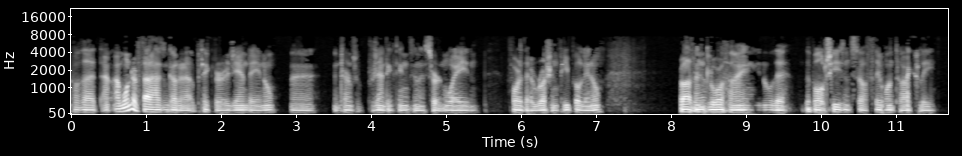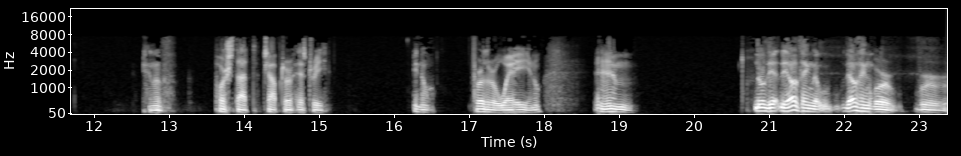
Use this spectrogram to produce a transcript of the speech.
of that. I wonder if that hasn't got a particular agenda, you know, uh, in terms of presenting things in a certain way and for the Russian people, you know, rather than glorifying, you know, the the Bolsheviks and stuff. They want to actually kind of push that chapter of history, you know, further away, you know. Um, no, the the other thing that the other thing that we're, we're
